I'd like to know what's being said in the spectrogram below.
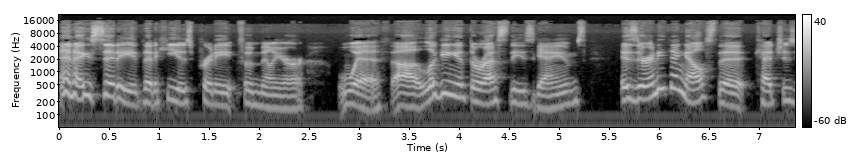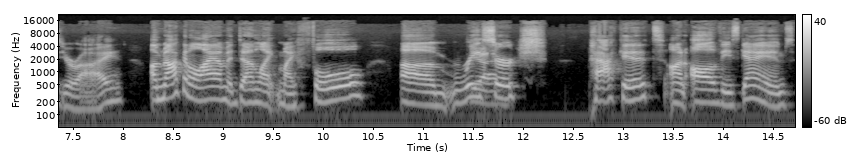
in a city that he is pretty familiar with. Uh, looking at the rest of these games, is there anything else that catches your eye? I'm not going to lie, I haven't done like my full um, research yeah. packet on all of these games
